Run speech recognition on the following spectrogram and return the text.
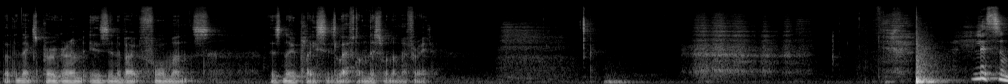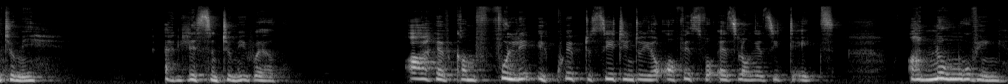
But the next programme is in about four months. There's no places left on this one, I'm afraid. Listen to me, and listen to me well. I have come fully equipped to sit into your office for as long as it takes. I'm no moving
